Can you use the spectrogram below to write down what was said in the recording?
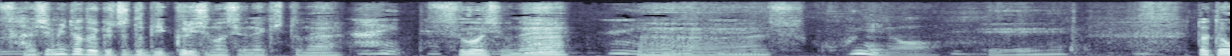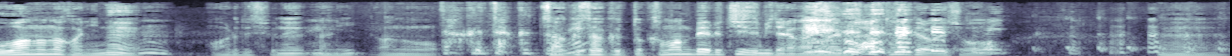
最初見た時ちょっとびっくりしますよねきっとね。はい。すごいですよね、はい。へえすごいな。へえだってお椀の中にね、あれですよね何？あのザクザクと、ね。ザクザクっとカマンベールチーズみたいな感じでバーッと入っ てるわけでしょ、ええ。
